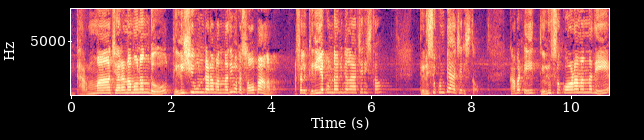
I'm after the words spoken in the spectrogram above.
ధర్మాచరణమునందు తెలిసి ఉండడం అన్నది ఒక సోపానము. అసలు తెలియకుండా నువ్వు ఎలా ఆచరిస్తావు? తెలుసుకుంటే ఆచరిస్తావు. కాబట్టి తెలుసుకోవడం అన్నది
